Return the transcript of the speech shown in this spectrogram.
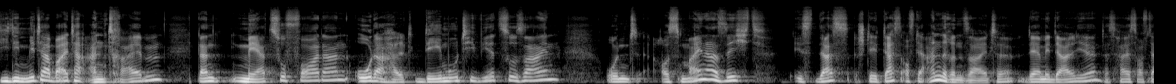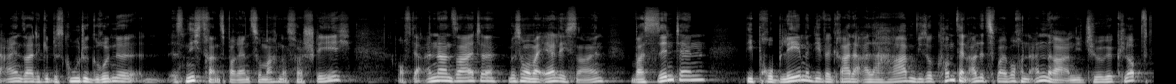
die die Mitarbeiter antreiben, dann mehr zu fordern oder halt demotiviert zu sein. Und aus meiner Sicht ist das, steht das auf der anderen Seite der Medaille. Das heißt, auf der einen Seite gibt es gute Gründe, es nicht transparent zu machen, das verstehe ich. Auf der anderen Seite müssen wir mal ehrlich sein, was sind denn die Probleme, die wir gerade alle haben, wieso kommt denn alle zwei Wochen ein anderer an die Tür geklopft?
